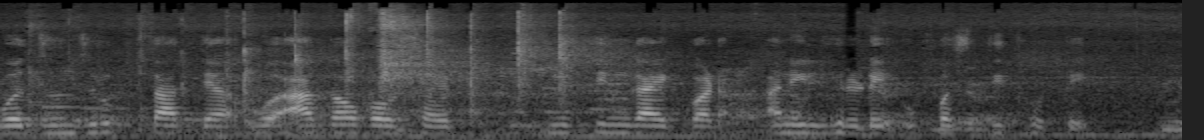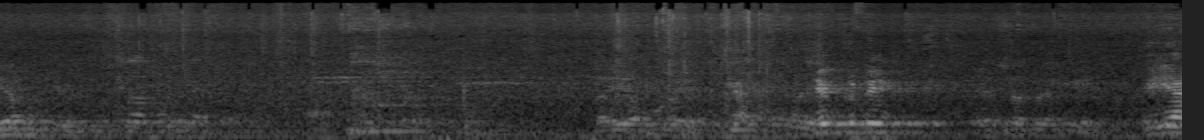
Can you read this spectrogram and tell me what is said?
व झुंझरूप तात्या व आगाव भाऊसाहेब नितीन गायकवाड अनिल हिरडे उपस्थित होते. या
